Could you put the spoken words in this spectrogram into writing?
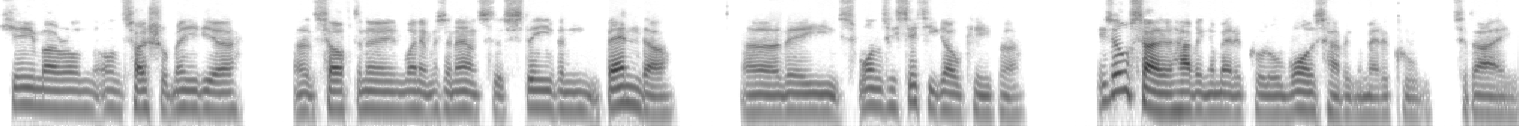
humour on on social media uh, this afternoon when it was announced that Steven Benda, uh, the Swansea City goalkeeper, is also having a medical or was having a medical today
